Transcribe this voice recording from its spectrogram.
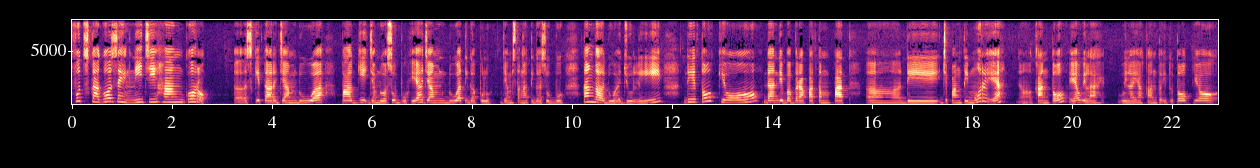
Futsuka gozen niji goro e, sekitar jam 2 pagi jam 2 subuh ya jam 2.30 jam setengah 3 subuh tanggal 2 Juli di Tokyo dan di beberapa tempat uh, di Jepang Timur ya uh, Kanto ya wilayah wilayah Kanto itu Tokyo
